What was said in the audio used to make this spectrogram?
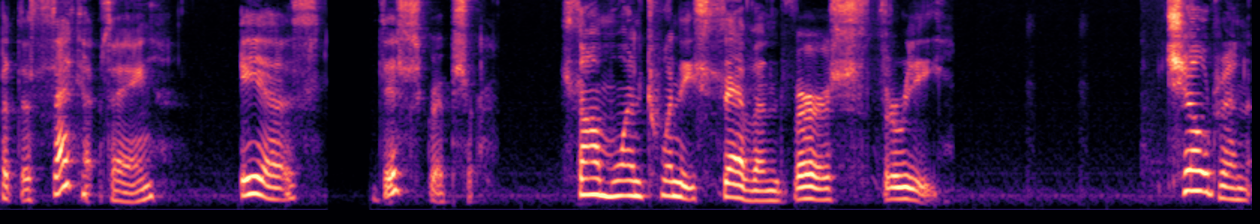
But the second thing is this scripture Psalm 127, verse 3. Children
